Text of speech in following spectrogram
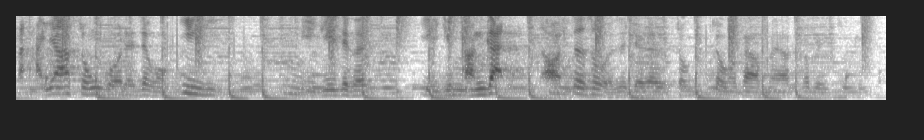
打压中国的这种意义。以及这个以及蛮干啊，这是我是觉得中中国大陆要特别注意。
